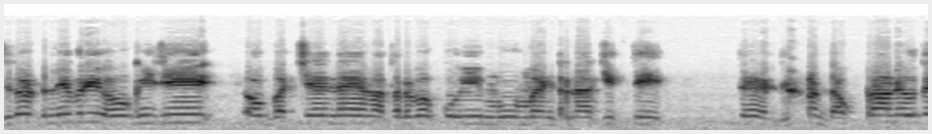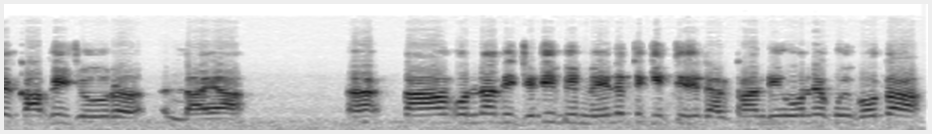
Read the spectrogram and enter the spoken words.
ਜਦੋਂ ਡਿਲੀਵਰੀ ਹੋ ਗਈ ਜੀ ਉਹ ਬੱਚੇ ਨੇ ਮਤਲਬ ਕੋਈ ਮੂਵਮੈਂਟ ਨਾ ਕੀਤੀ ਤੇ ਡਾਕਟਰਾਂ ਨੇ ਉਹਤੇ ਕਾਫੀ ਜ਼ੋਰ ਲਾਇਆ। ਤਾਂ ਉਹਨਾਂ ਦੀ ਜਿਹੜੀ ਵੀ ਮਿਹਨਤ ਕੀਤੀ ਸੀ ਡਾਕਟਰਾਂ ਦੀ ਉਹਨੇ ਕੋਈ ਬਹੁਤਾ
